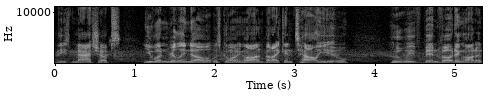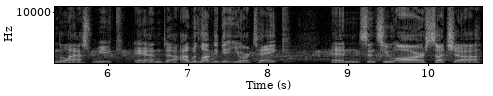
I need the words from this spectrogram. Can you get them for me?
these matchups, you wouldn't really know what was going on. But I can tell you who we've been voting on in the last week, and uh, I would love to get your take. And since you are such a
